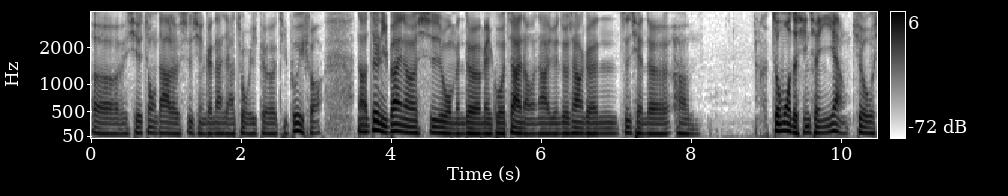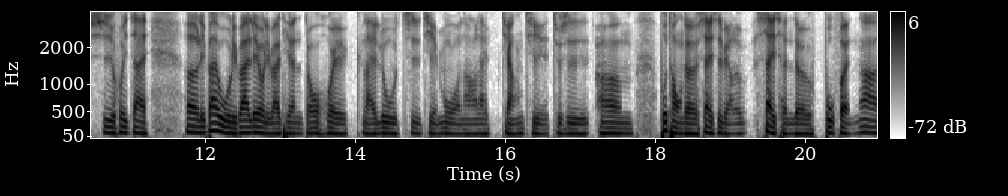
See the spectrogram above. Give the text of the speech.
呃一些重大的事情，跟大家做一个 debrief。那这礼拜呢是我们的美国站哦，那原则上跟之前的嗯。周末的行程一样，就是会在呃礼拜五、礼拜六、礼拜天都会来录制节目，然后来讲解，就是嗯不同的赛事表的赛程的部分。那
